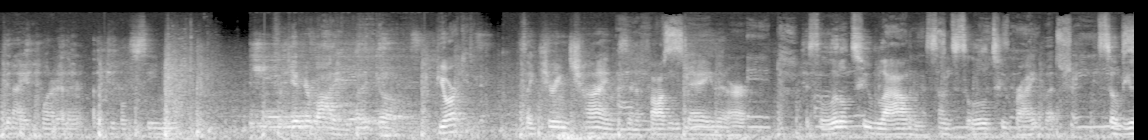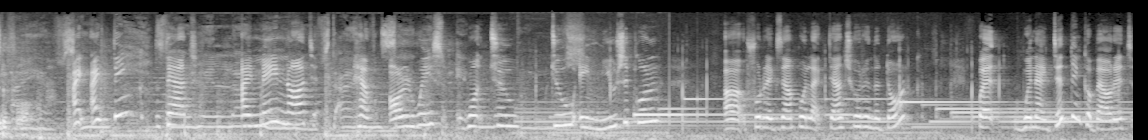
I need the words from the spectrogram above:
Then I wanted other other people to see me. Forgive your body, let it go. Bjork, it's like hearing chimes in a foggy day that are just a little too loud and the sun's just a little too bright, but it's so beautiful. I, I think that I may not have always want to do a musical, uh, for example, like Dancer in the Dark. But when I did think about it,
